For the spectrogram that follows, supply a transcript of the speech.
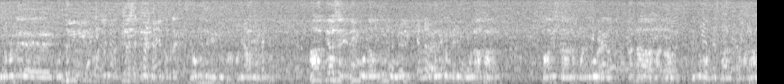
നമ്മുടെ കുണ്ടലിനി എന്ന് പറഞ്ഞൊരു അത്യാശക്തിയായിട്ട് നമ്മുടെ യോഗശരീരത്തിൽ ശരീരത്തിൽ ആ അത്യാശക്തി ഉണർന്ന് മുകളിൽ മൂലാധാരം സ്വാധിഷ്ഠാനം മൺകൂടകം അന്നാഹാരം എന്ന് പറഞ്ഞ സ്ഥാനത്ത് ആഹതമില്ലാതെ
